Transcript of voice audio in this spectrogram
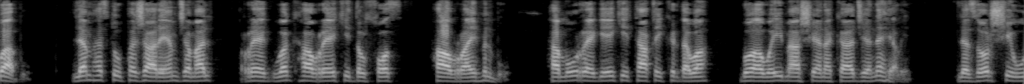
وابوو لەم هەست و پەژارەیەم جەمال ڕێک وەک هاوڕێیەکی دڵسۆز هاوڕای من بوو هەموو ڕێگەیەکی تاقی کردەوە بۆ ئەوەی ماشێنەکە جێ نەهێڵین لە زۆر شی و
